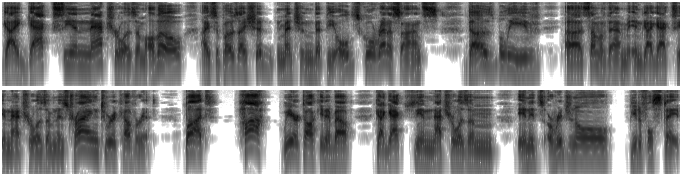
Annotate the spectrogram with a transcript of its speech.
Gygaxian naturalism. Although I suppose I should mention that the old school renaissance does believe, uh, some of them in Gygaxian naturalism and is trying to recover it. But, ha! We are talking about Gygaxian naturalism in its original beautiful state.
